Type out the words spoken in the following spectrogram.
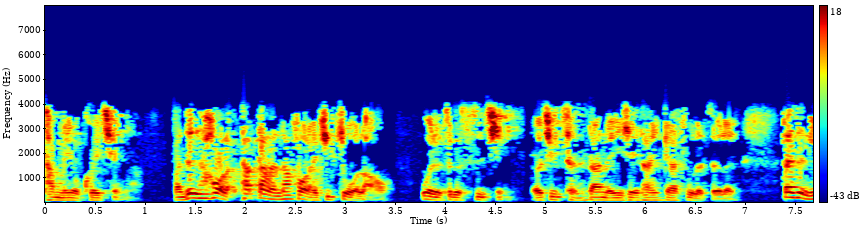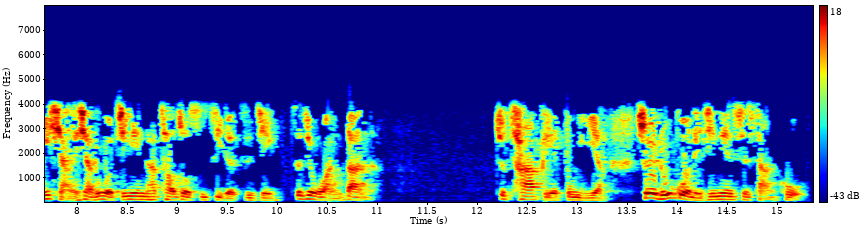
他没有亏钱啊。反正他后来，他当然他后来去坐牢，为了这个事情而去承担了一些他应该负的责任。但是你想一下，如果今天他操作是自己的资金，这就完蛋了，就差别不一样。所以如果你今天是散户，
